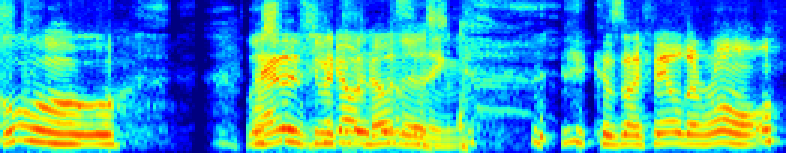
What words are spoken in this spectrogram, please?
oh, Ooh, Listeners, you don't know this. because I failed a roll.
